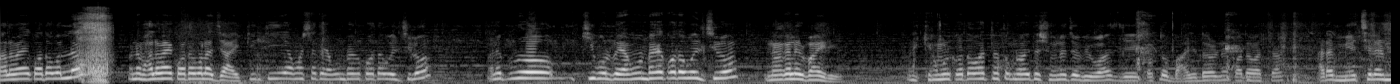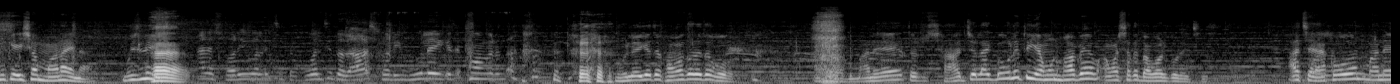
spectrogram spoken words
ভালোভাবে কথা বললে মানে ভালোভাবে কথা বলা যায়। কিন্তু এ আমার সাথে এমনভাবে কথা বলছিল মানে পুরো কি বলব এমনভাবে কথা বলছিল নাগালের বাইরে। মানে কেমন কথাবার্তা তোমরা হয়তো শুনেছো বিবাস যে কত বাজে ধরনের কথাবার্তা। একটা মেয়ে ছেলের মুখে এইসব মানায় না বুঝলি? হ্যাঁ। আরে সরি বলেছি তো বলছি তো দাদা সরি ভুল গেছে ক্ষমা করে দাও। ভুলে গেছে ক্ষমা করে দেবো। মানে তোর সাহায্য লাগবে বলে তুই এমনভাবে আমার সাথে ব্যবহার করেছিস। আচ্ছা এখন মানে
